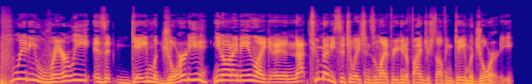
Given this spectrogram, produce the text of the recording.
pretty rarely is it gay majority. You know what I mean? Like, uh, not too many situations in life are you going to find yourself in gay majority.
